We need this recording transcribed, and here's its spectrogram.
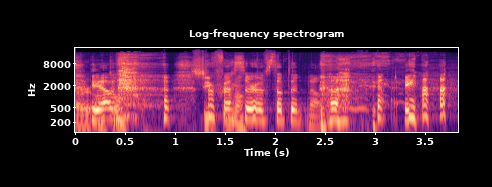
our Yep. uncle, Steve Premo. Professor of something. No.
